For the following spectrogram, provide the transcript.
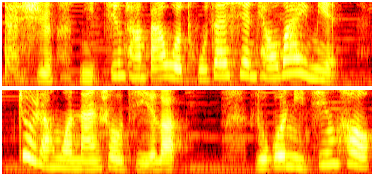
但是你经常把我涂在线条外面，这让我难受极了。如果你今后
